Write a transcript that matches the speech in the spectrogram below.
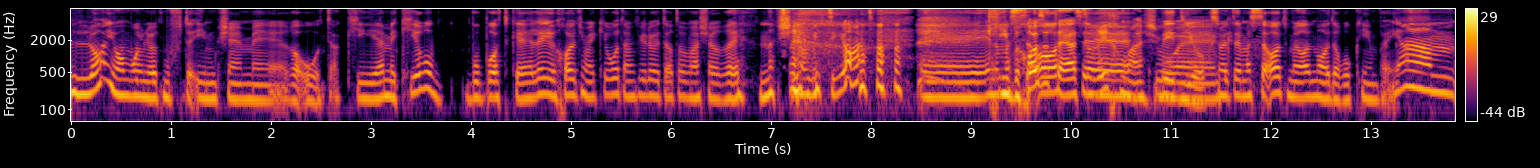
לא היו אמורים להיות מופתעים כשהם uh, ראו אותה, כי הם הכירו בובות כאלה, יכול להיות שהם הכירו אותם אפילו יותר טוב מאשר uh, נשים אמיתיות. אה, כי מסעות, בכל זאת היה צריך משהו. בדיוק, זאת אומרת, הם מסעות מאוד מאוד ארוכים בים,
